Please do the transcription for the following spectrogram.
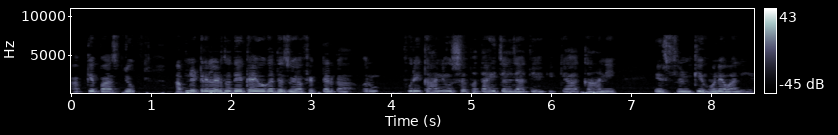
आपके पास जो आपने ट्रेलर तो देखा ही होगा द जोया फैक्टर का, और पूरी कहानी उससे पता ही चल जाती है कि क्या कहानी इस फ़िल्म की होने वाली है।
